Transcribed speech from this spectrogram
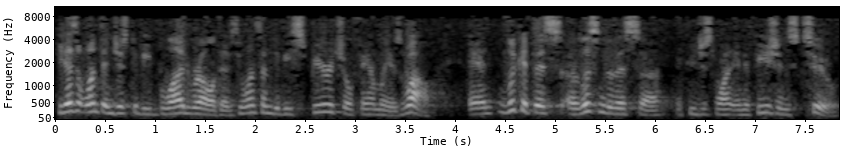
He doesn't want them just to be blood relatives. He wants them to be spiritual family as well. And look at this, or listen to this, uh, if you just want, in Ephesians 2,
